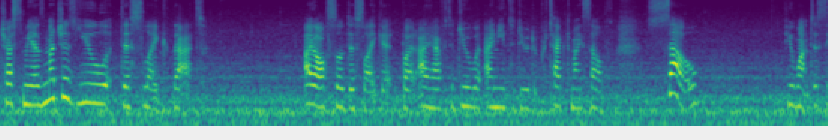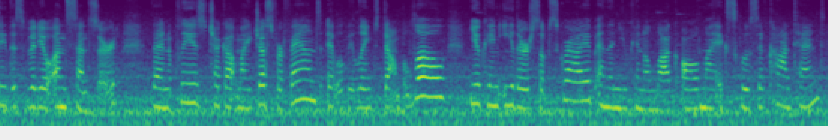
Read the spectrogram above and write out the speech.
Trust me, as much as you dislike that, I also dislike it, but I have to do what I need to do to protect myself. So, if you want to see this video uncensored, then please check out my Just for Fans. It will be linked down below. You can either subscribe and then you can unlock all my exclusive content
